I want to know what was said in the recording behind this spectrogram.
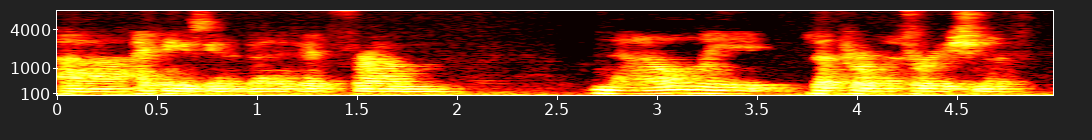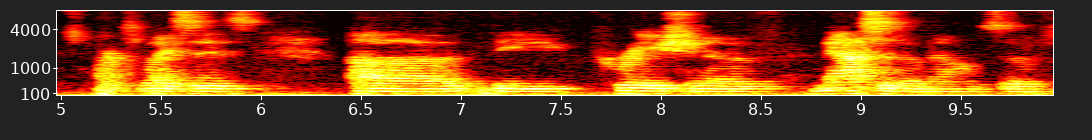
Uh, I think is going to benefit from not only the proliferation of smart devices, uh, the creation of massive amounts of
